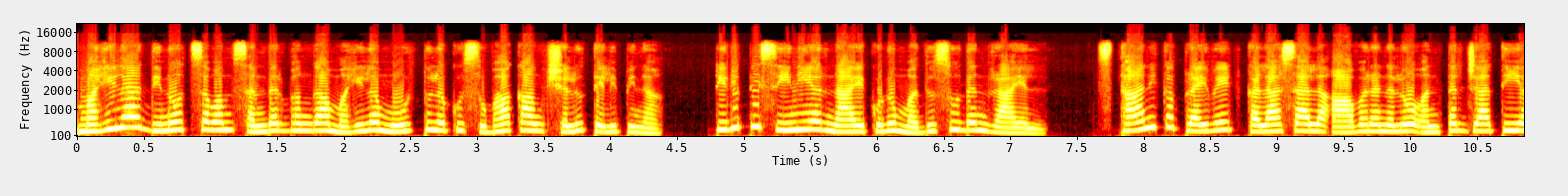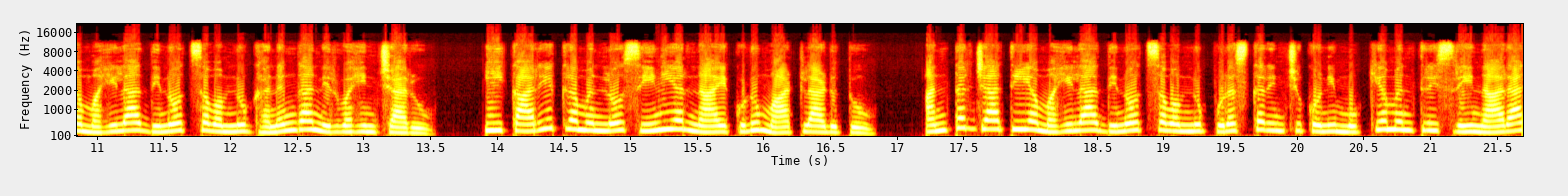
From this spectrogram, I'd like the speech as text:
మహిళా దినోత్సవం సందర్భంగా మహిళ మూర్తులకు శుభాకాంక్షలు తెలిపిన టిడిపి సీనియర్ నాయకుడు మధుసూదన్ రాయల్ స్థానిక ప్రైవేట్ కళాశాల ఆవరణలో అంతర్జాతీయ మహిళా దినోత్సవంను ఘనంగా నిర్వహించారు. ఈ కార్యక్రమంలో సీనియర్ నాయకుడు మాట్లాడుతూ అంతర్జాతీయ మహిళా దినోత్సవంను పురస్కరించుకొని ముఖ్యమంత్రి శ్రీ నారా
